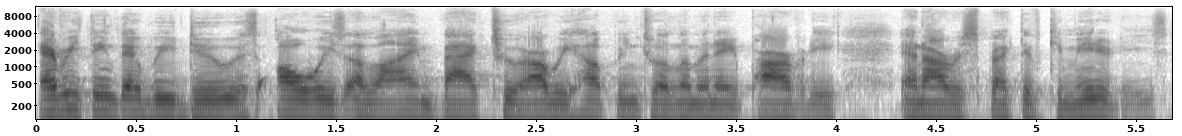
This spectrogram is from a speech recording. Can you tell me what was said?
Everything that we do is always aligned back to are we helping to eliminate poverty in our respective communities.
